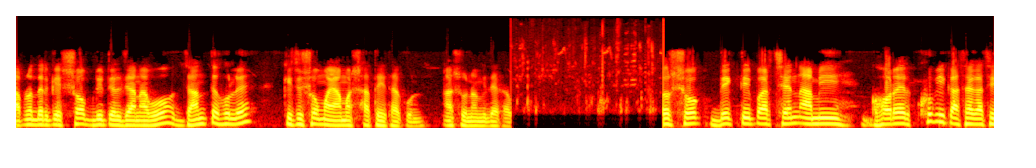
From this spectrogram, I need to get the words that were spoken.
আপনাদেরকে সব ডিটেল জানাব। জানতে হলে কিছু সময় আমার সাথেই থাকুন। আসুন, আমি দেখাবো। দর্শক, দেখতেই পাচ্ছেন, আমি ঘরের খুবই কাছাকাছি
